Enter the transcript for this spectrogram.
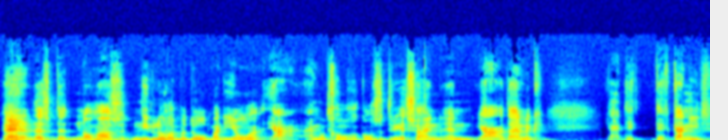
Hè, dat is dat, nogmaals niet lullig bedoeld, maar die jongen, ja, hij moet gewoon geconcentreerd zijn. En ja, uiteindelijk, ja, dit, dit kan niet.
